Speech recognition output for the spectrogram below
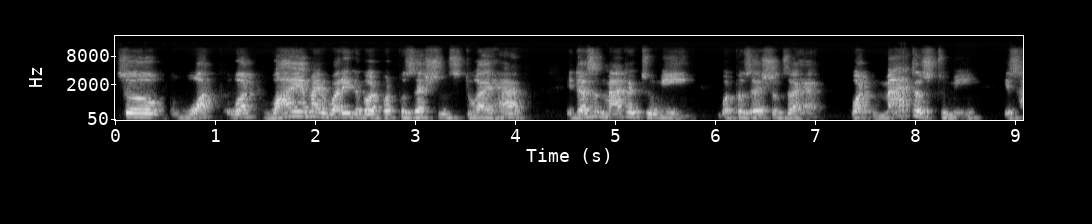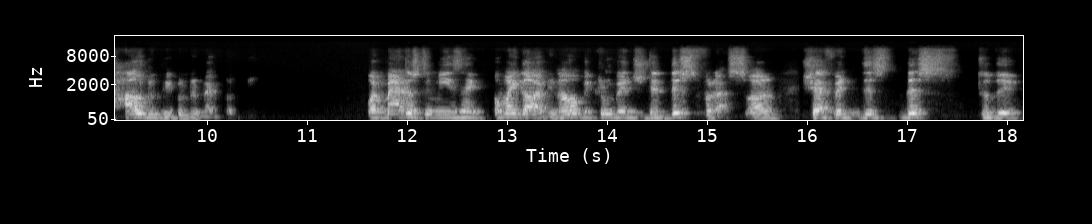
So what what why am I worried about what possessions do I have? It doesn't matter to me what possessions I have. What matters to me is how do people remember me? What matters to me is like, oh my God, you know, Vikram Vij did this for us, or Chef did this this to the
